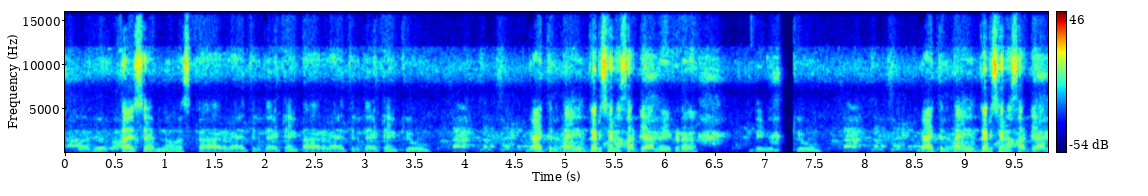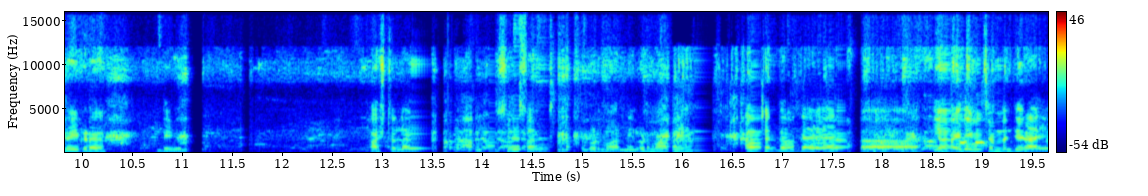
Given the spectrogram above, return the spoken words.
ताई साहेब नमस्कार. गायत्री ताई थँक्यू गायत्री ताई थँक्यू गायत्री ताई दर्शनासाठी आलो इकडं. देवी थँक्यू गायत्री ताई दर्शनासाठी आलो इकडं. देवी फास्ट Shri Swami good morning good morning काय देवीचं मंदिर आहे.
